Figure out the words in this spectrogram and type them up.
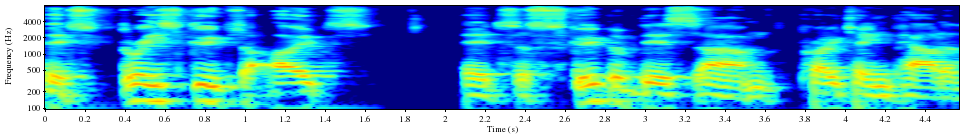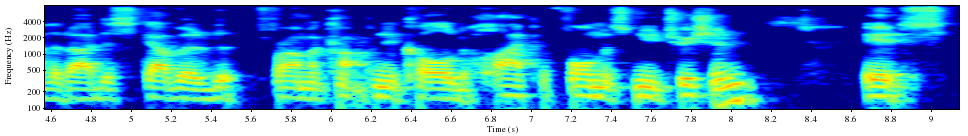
It's three scoops of oats, it's a scoop of this um, protein powder that I discovered from a company called High Performance Nutrition. It's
